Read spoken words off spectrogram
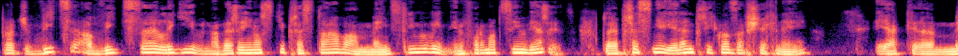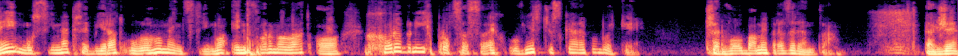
proč více a více lidí na veřejnosti přestává mainstreamovým informacím věřit. To je přesně jeden příklad za všechny, jak my musíme přebírat úlohu mainstreamu a informovat o chorobných procesech uvnitř České republiky před volbami prezidenta. Takže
